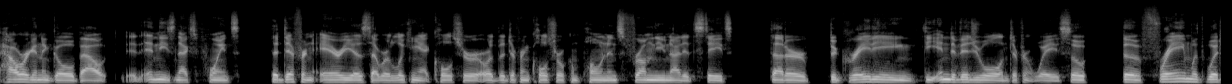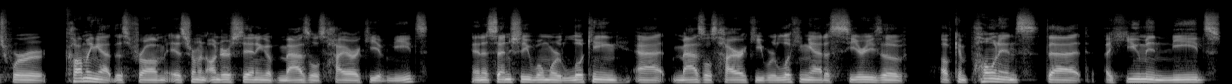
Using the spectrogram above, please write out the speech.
how we're going to go about in these next points the different areas that we're looking at culture or the different cultural components from the United States that are degrading the individual in different ways. So the frame with which we're coming at this from is from an understanding of Maslow's hierarchy of needs. And essentially, when we're looking at Maslow's hierarchy, we're looking at a series of, of components that a human needs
